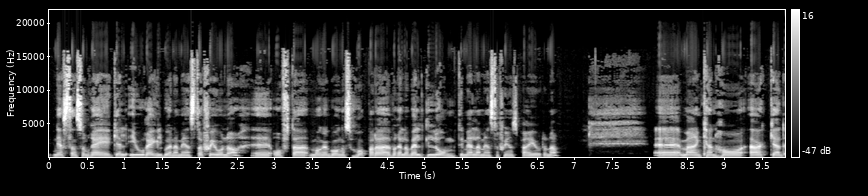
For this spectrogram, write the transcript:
nästan som regel oregelbundna menstruationer. Eh, ofta, många gånger så hoppar det över eller väldigt långt emellan menstruationsperioderna. Eh, man kan ha ökad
